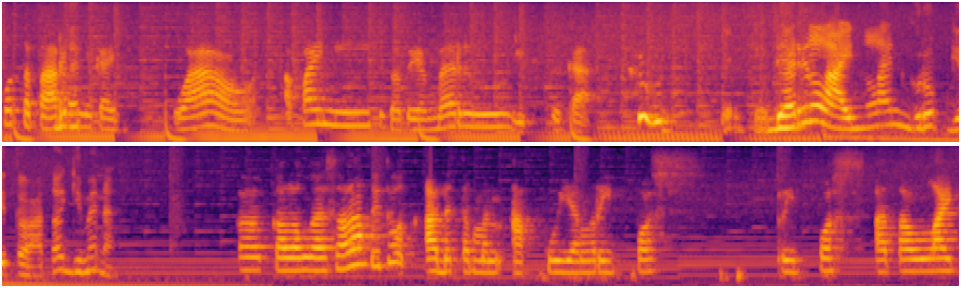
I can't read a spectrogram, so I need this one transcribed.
aku tertarik nih kayak wow, apa ini sesuatu yang baru gitu kak. dari Line Line grup gitu atau gimana? Uh, kalau nggak salah itu ada temen aku yang repost repost atau like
